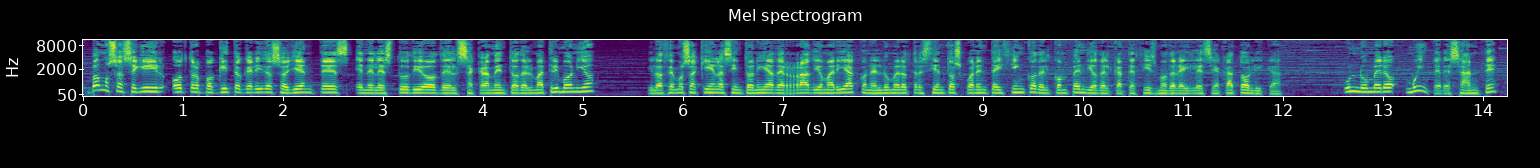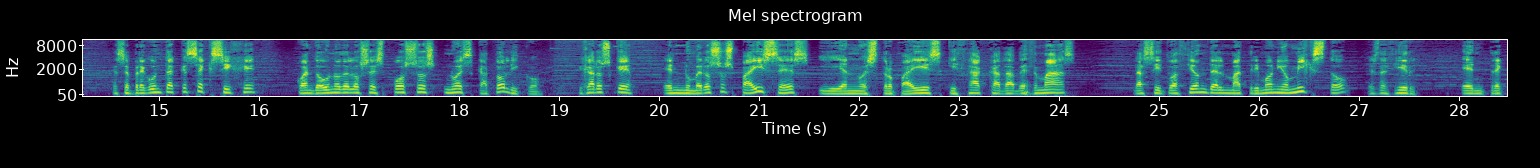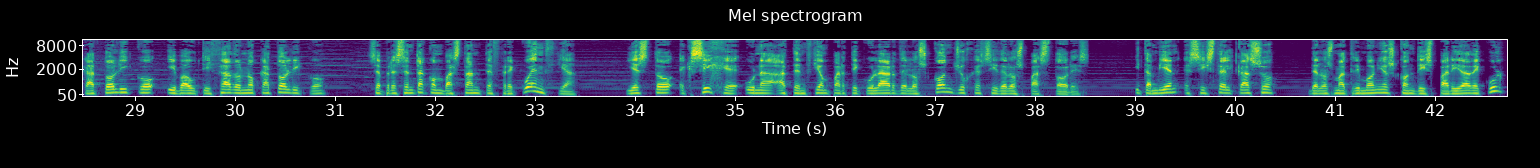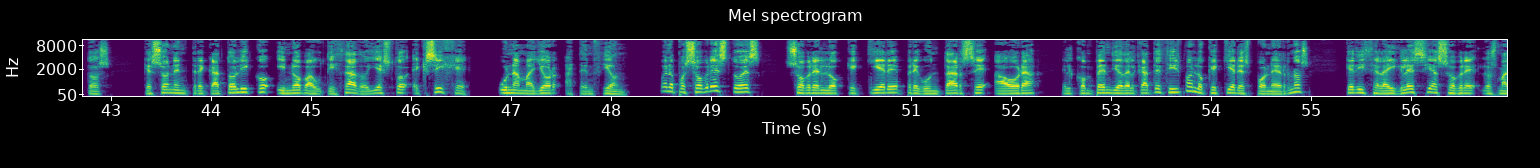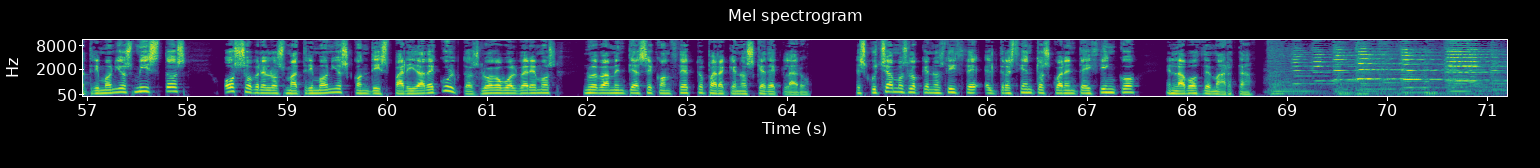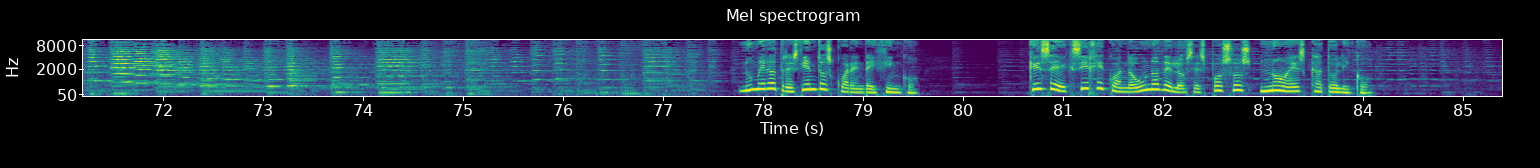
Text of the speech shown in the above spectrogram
Vamos a seguir otro poquito, queridos oyentes, en el estudio del sacramento del matrimonio y lo hacemos aquí en la sintonía de Radio María con el número 345 del Compendio del Catecismo de la Iglesia Católica. Un número muy interesante que se pregunta qué se exige cuando uno de los esposos no es católico. Fijaros que en numerosos países, y en nuestro país quizá cada vez más, la situación del matrimonio mixto, es decir, entre católico y bautizado no católico, se presenta con bastante frecuencia, y esto exige una atención particular de los cónyuges y de los pastores. Y también existe el caso de los matrimonios con disparidad de cultos, que son entre católico y no bautizado, y esto exige una mayor atención. Bueno, pues sobre esto es sobre lo que quiere preguntarse ahora el compendio del catecismo, en lo que quiere exponernos, qué dice la Iglesia sobre los matrimonios mixtos o sobre los matrimonios con disparidad de cultos. Luego volveremos nuevamente a ese concepto para que nos quede claro. Escuchamos lo que nos dice el 345 en la voz de Marta. Número 345. ¿Qué se exige cuando uno de los esposos no es católico?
